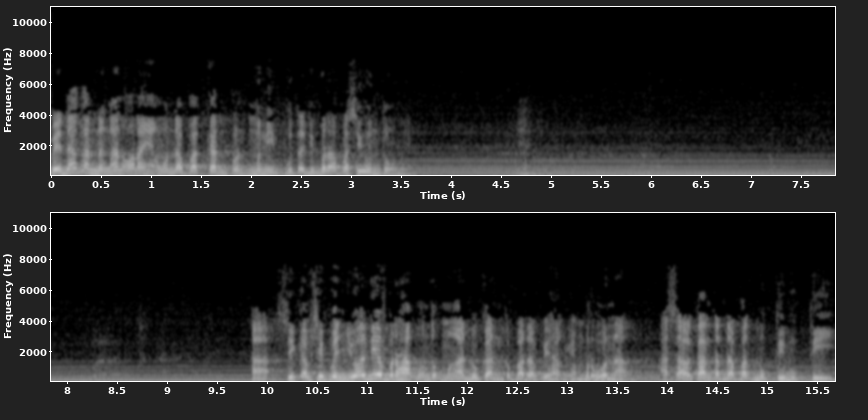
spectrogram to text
Bedakan dengan orang yang mendapatkan menipu tadi, berapa sih untungnya? Nah, sikap si penjual dia berhak untuk mengadukan kepada pihak yang berwenang, asalkan terdapat bukti-bukti.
